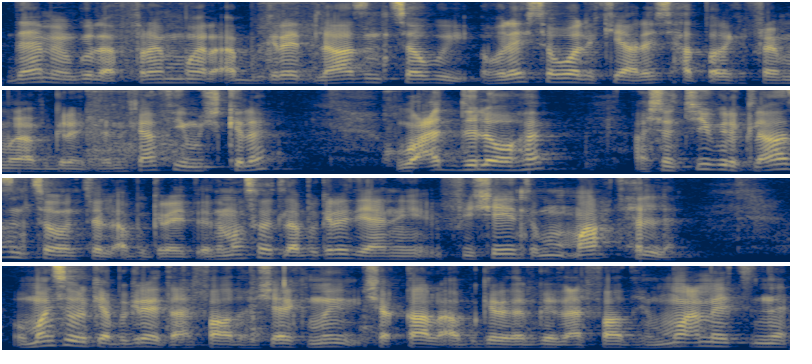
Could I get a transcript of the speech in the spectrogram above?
دائما نقول firmware upgrade لازم تسوي. هو ليش سووا لك إياه؟ ليش حطوا لك firmware upgrade لأن كان في مشكلة وعدلوها. عشان تجي يقول لك لازم تسوي أنت ال upgrade إذا ما سويت ال upgrade يعني في شيء أنت ما راح تحله. وما يسوي لك upgrade على الفاضي. الشركة مو شغاله upgrade upgrade على الفاضي. مو عملية إنه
